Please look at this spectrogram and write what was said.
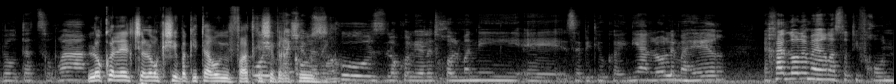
באותה צורה. לא כל ילד שלא מקשיב בכיתה הוא עם הפרעת הוא קשב עם וריכוז. וריכוז, לא כל ילד חולמני, אה, זה בדיוק העניין. לא למהר. אחד, לא למהר לעשות אבחון.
